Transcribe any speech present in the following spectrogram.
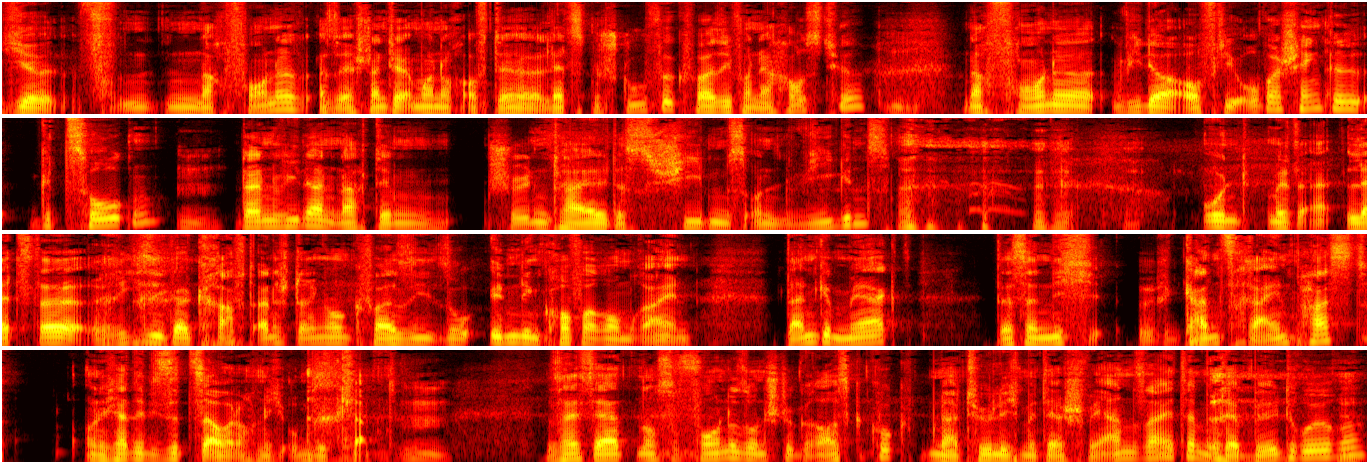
hier nach vorne, also er stand ja immer noch auf der letzten Stufe quasi von der Haustür, Mhm. nach vorne wieder auf die Oberschenkel gezogen, Mhm. dann wieder nach dem schönen Teil des Schiebens und Wiegens und mit letzter riesiger Kraftanstrengung quasi so in den Kofferraum rein. Dann gemerkt, dass er nicht ganz reinpasst und ich hatte die Sitze aber noch nicht umgeklappt. Mhm. Das heißt, er hat noch so vorne so ein Stück rausgeguckt, natürlich mit der schweren Seite, mit der Bildröhre,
